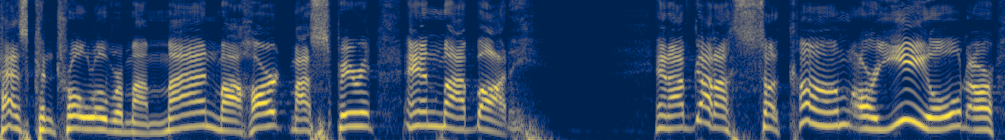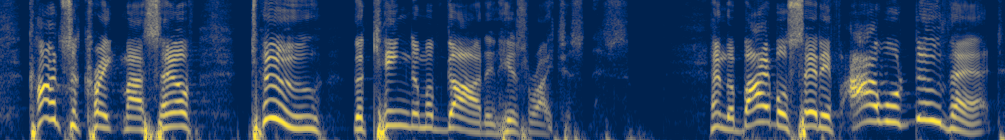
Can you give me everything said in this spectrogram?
has control over my mind, my heart, my spirit, and my body and I've got to succumb or yield or consecrate myself to the kingdom of God and His righteousness. And the Bible said, if I will do that,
